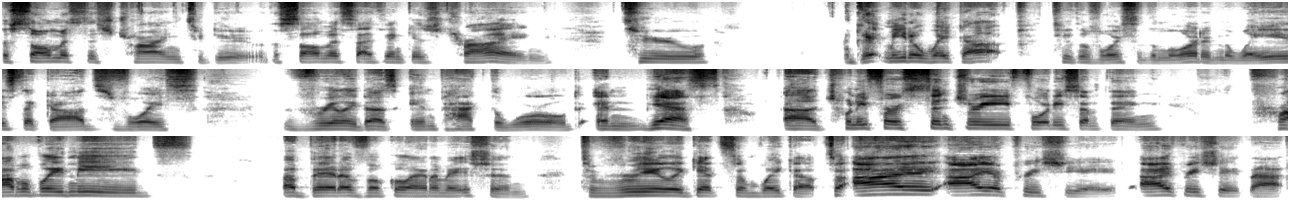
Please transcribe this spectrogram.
the psalmist is trying to do. The psalmist, I think, is trying to get me to wake up to the voice of the Lord and the ways that God's voice really does impact the world. And yes, uh, 21st century, 40 something, probably needs a bit of vocal animation to really get some wake up. So I I appreciate I appreciate that.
